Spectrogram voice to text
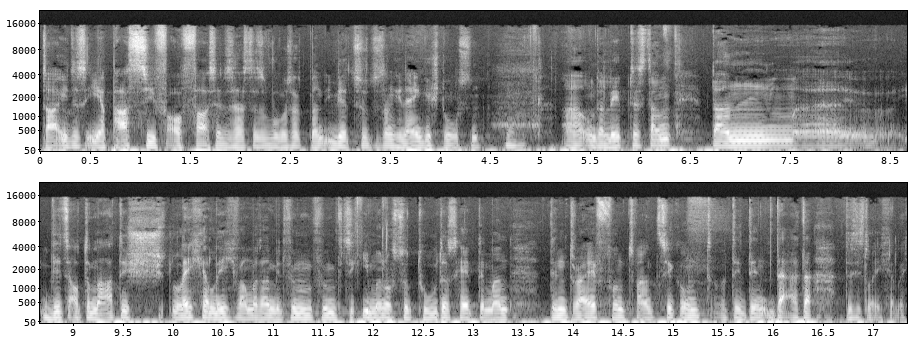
da ich das eher passiv auffasse, das heißt also, wo man sagt, man wird sozusagen hineingestoßen mhm. äh, und erlebt es dann, dann äh, wird es automatisch lächerlich, wenn man dann mit 55 immer noch so tut, als hätte man den Drive von 20 und den, den da, da, das ist lächerlich.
